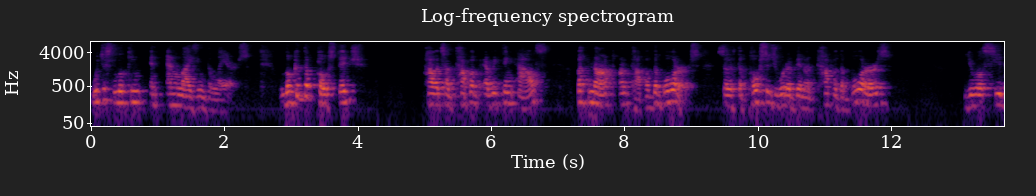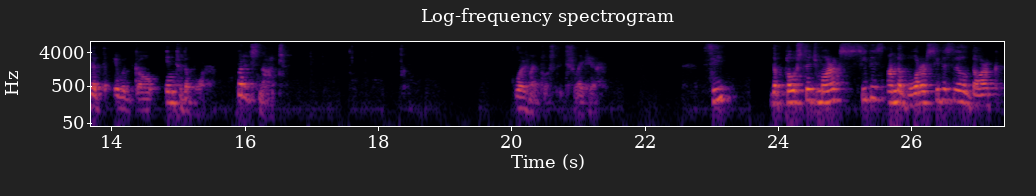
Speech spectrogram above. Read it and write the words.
We're just looking and analyzing the layers. Look at the postage, how it's on top of everything else, but not on top of the borders. So if the postage would have been on top of the borders, you will see that it would go into the border, but it's not. Where's my postage? Right here. See the postage marks? See this on the border? See this little dark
